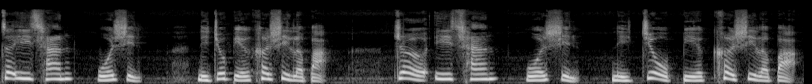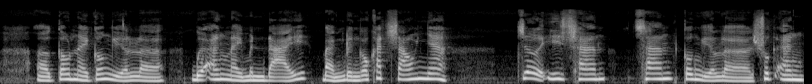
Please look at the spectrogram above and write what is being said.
这一餐我请，你就别客气了吧。这一餐我请，你就别客气了吧。Ờ, câu này có nghĩa là bữa ăn này mình đãi, bạn đừng có khách sáo nha. 这一餐 chan có nghĩa là suất ăn.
